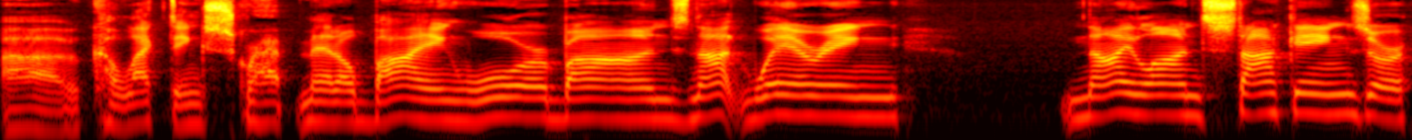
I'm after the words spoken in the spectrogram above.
uh, collecting scrap metal, buying war bonds, not wearing nylon stockings or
